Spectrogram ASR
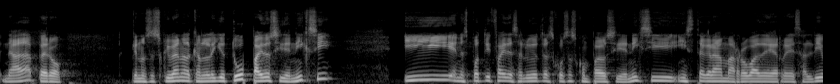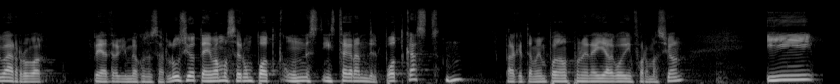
nada, pero que nos suscriban al canal de YouTube, Paidos y de Nixie. Y en Spotify de Salud y otras cosas con Paidos y de Nixie. Instagram, arroba DR Saldiva, arroba Pediatra Guimejo César Lucio. También vamos a hacer un, Instagram del podcast para que también podamos poner ahí algo de información. Y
